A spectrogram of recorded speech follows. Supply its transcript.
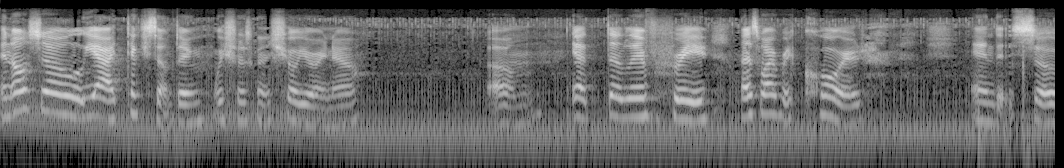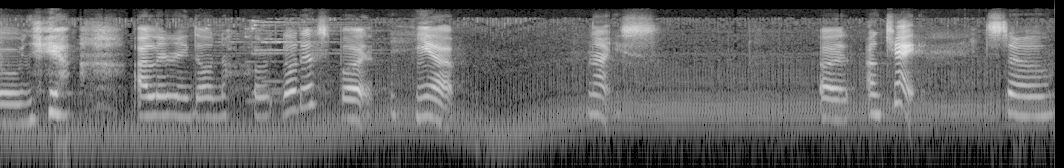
And also, yeah, I text something, which I was gonna show you right now. Um, yeah, delivery. That's why I record. And so, yeah, I literally don't know this, but yeah, nice. Uh, okay, so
